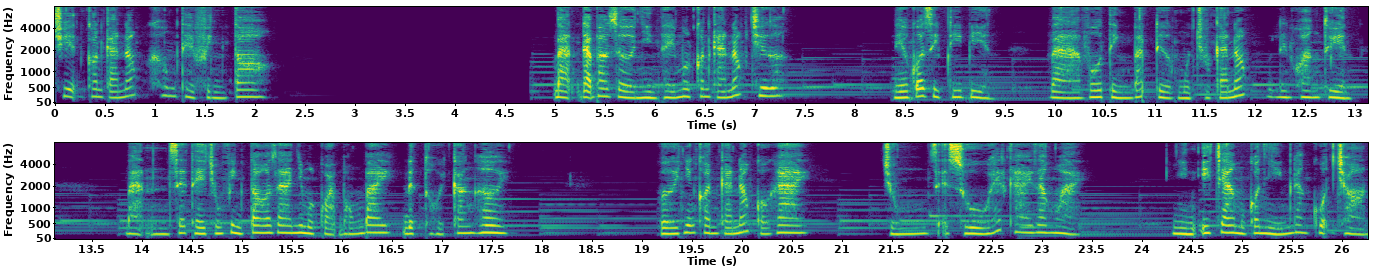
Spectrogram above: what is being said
Chuyện con cá nóc không thể phình to. Bạn đã bao giờ nhìn thấy một con cá nóc chưa? Nếu có dịp đi biển và vô tình bắt được một chú cá nóc lên khoang thuyền, bạn sẽ thấy chúng phình to ra như một quả bóng bay được thổi căng hơi. Với những con cá nóc có gai, chúng sẽ xù hết gai ra ngoài. Nhìn y chang một con nhím đang cuộn tròn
